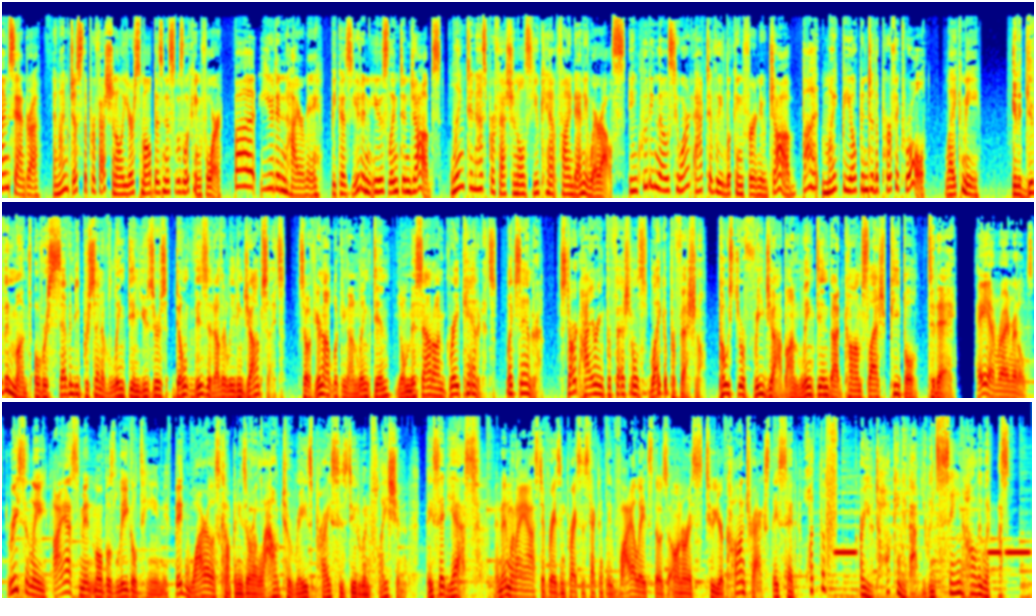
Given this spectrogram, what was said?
I'm Sandra, and I'm just the professional your small business was looking for. But you didn't hire me because you didn't use LinkedIn jobs. LinkedIn has professionals you can't find anywhere else, including those who aren't actively looking for a new job but might be open to the perfect role, like me. In a given month, over 70% of LinkedIn users don't visit other leading job sites. So if you're not looking on LinkedIn, you'll miss out on great candidates like Sandra. Start hiring professionals like a professional. Post your free job on linkedin.com/people today. Hey, I'm Ryan Reynolds. Recently, I asked Mint Mobile's legal team if big wireless companies are allowed to raise prices due to inflation. They said yes. And then when I asked if raising prices technically violates those onerous two year contracts, they said, What the f are you talking about, you insane Hollywood ass?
